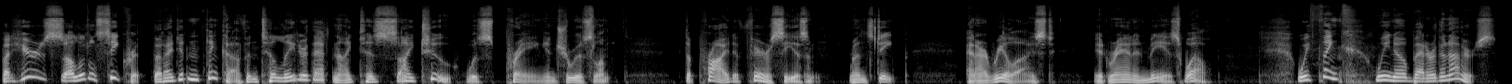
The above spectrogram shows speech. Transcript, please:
But here's a little secret that I didn't think of until later that night as I too was praying in Jerusalem. The pride of Phariseeism runs deep, and I realized it ran in me as well. We think we know better than others.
